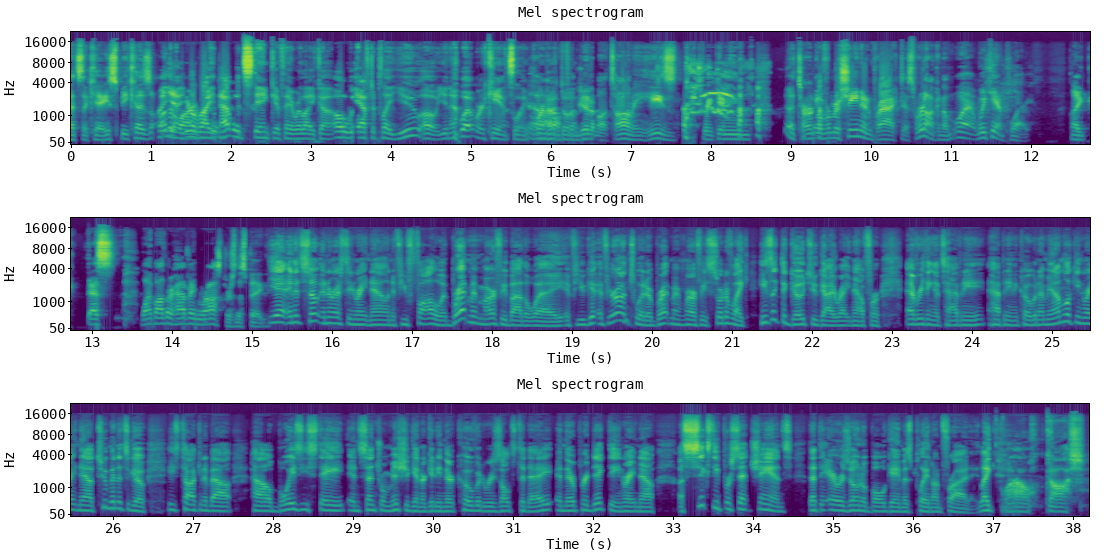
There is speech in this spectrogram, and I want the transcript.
that's the case because But yeah, you're right. That would stink if they were like, uh, "Oh, we have to play you." Oh, you know what? We're canceling. Yeah, We're not don't doing. good about Tommy. He's freaking a turnover machine in practice. We're not going to. We can't play. Like that's why bother having rosters this big. Yeah, and it's so interesting right now. And if you follow it, Brett McMurphy, by the way, if you get if you're on Twitter, Brett McMurphy's sort of like he's like the go-to guy right now for everything that's happening happening in COVID. I mean, I'm looking right now, two minutes ago, he's talking about how Boise State and Central Michigan are getting their COVID results today, and they're predicting right now a 60% chance that the Arizona Bowl game is played on Friday. Like Wow, gosh.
